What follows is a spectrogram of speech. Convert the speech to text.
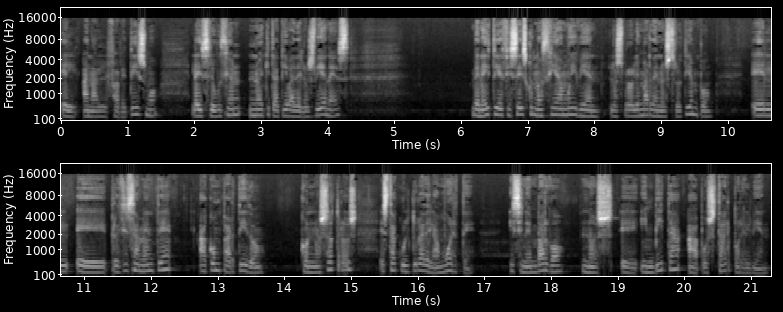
el analfabetismo, la distribución no equitativa de los bienes. Benedicto XVI conocía muy bien los problemas de nuestro tiempo. Él eh, precisamente ha compartido con nosotros esta cultura de la muerte y sin embargo nos eh, invita a apostar por el bien.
